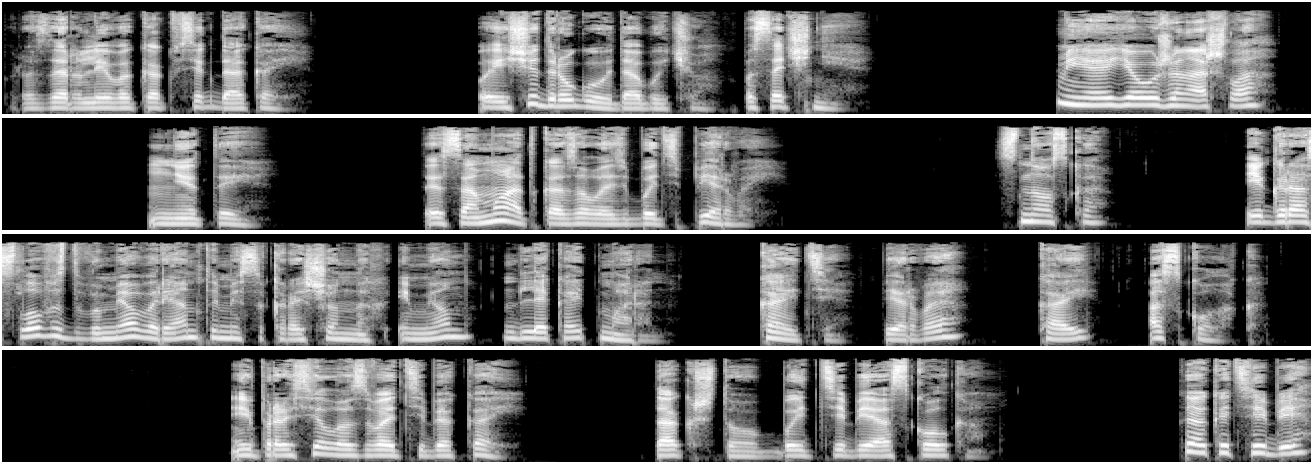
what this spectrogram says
«Прозорливо, как всегда, Кай. Поищи другую добычу, посочнее. Я ее уже нашла. Не ты. Ты сама отказалась быть первой. Сноска. Игра слов с двумя вариантами сокращенных имен для Кайтмарен. Кайти — первая, Кай — осколок. И просила звать тебя Кай. Так что быть тебе осколком. Как и тебе?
